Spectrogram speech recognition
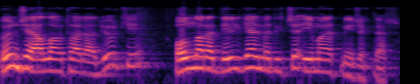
Önce Allahu Teala diyor ki onlara delil gelmedikçe iman etmeyecekler.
